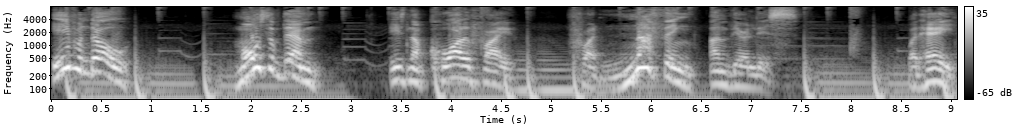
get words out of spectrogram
Even though most of them is not qualified for nothing on their list. But hey,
